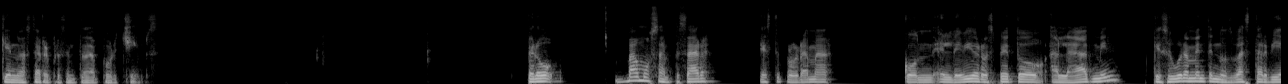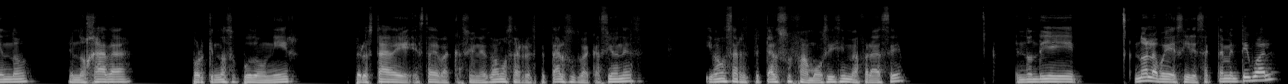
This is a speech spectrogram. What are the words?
que no está representada por Chimps. Pero vamos a empezar este programa con el debido respeto a la admin, que seguramente nos va a estar viendo enojada porque no se pudo unir pero está de, está de vacaciones. Vamos a respetar sus vacaciones y vamos a respetar su famosísima frase, en donde no la voy a decir exactamente igual,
